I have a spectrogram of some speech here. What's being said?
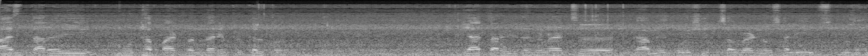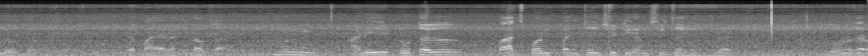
आज तारळी मोठा पाटबंधारे प्रकल्प. या तारळी धरणाचं काम एकोणीसशे चौऱ्याण्णव साली सुरू झालं होतं. त्या पाया घातला होता. आणि टोटल पाच पॉईंट पंच्याऐंशी टी एम सीचं हे धरण दोन हजार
